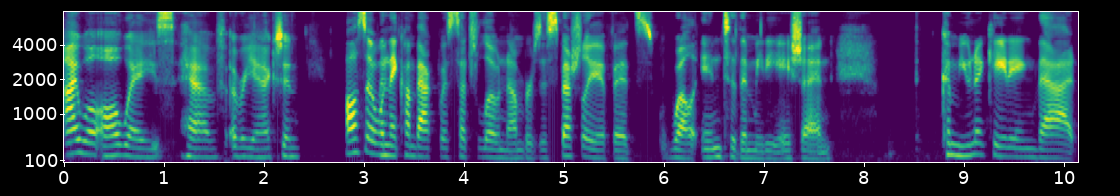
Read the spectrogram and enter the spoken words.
I will always have a reaction. Also, when they come back with such low numbers, especially if it's well into the mediation, communicating that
